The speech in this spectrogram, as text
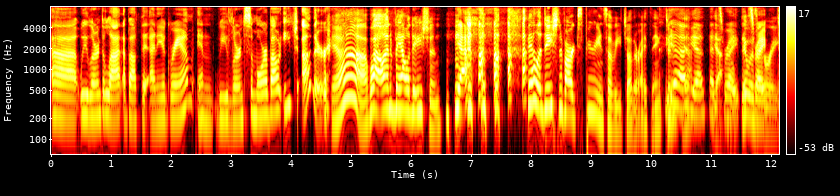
Uh, we learned a lot about the Enneagram and we learned some more about each other. Yeah. Well, and validation. Yeah. validation of our experience of each other, I think. Yeah, yeah, yeah, that's yeah. right. That's it was right. great.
